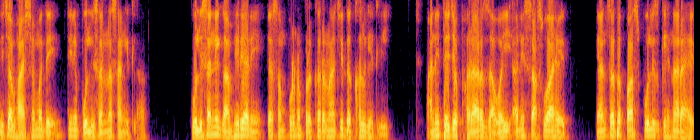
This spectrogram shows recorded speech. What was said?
तिच्या भाषेमध्ये तिने पोलिसांना सांगितला. पोलिसांनी गांभीर्याने या संपूर्ण प्रकरणाची दखल घेतली. आणि त्याचे फरार जावई आणि सासू आहेत यांचा तपास पोलीस घेणार आहेत.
